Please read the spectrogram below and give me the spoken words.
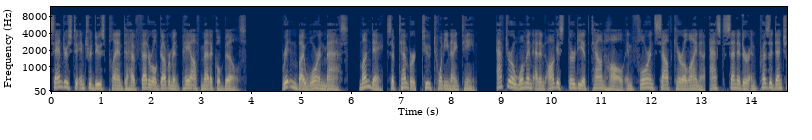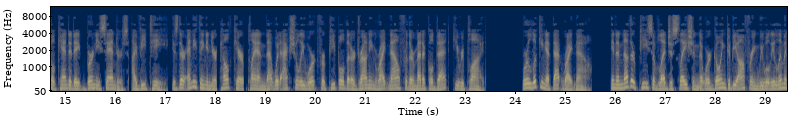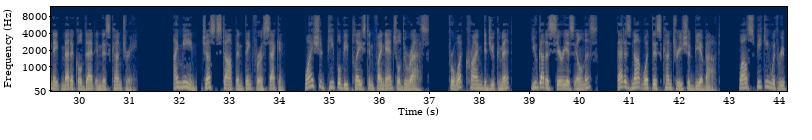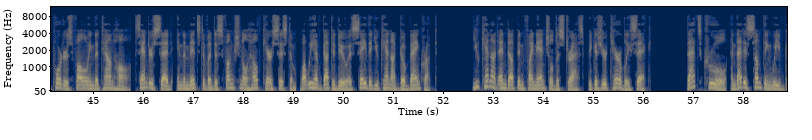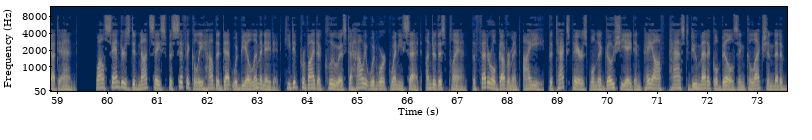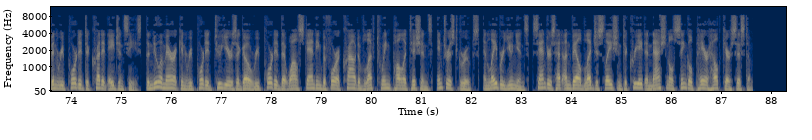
Sanders to introduce plan to have federal government pay off medical bills. Written by Warren Mass. Monday, September 2, 2019. After a woman at an August 30 town hall in Florence, South Carolina, asked Senator and presidential candidate Bernie Sanders IVT, is there anything in your healthcare plan that would actually work for people that are drowning right now for their medical debt, he replied. We're looking at that right now. In another piece of legislation that we're going to be offering we will eliminate medical debt in this country. I mean, just stop and think for a second. Why should people be placed in financial duress? For what crime did you commit? You got a serious illness? That is not what this country should be about. While speaking with reporters following the town hall, Sanders said, in the midst of a dysfunctional healthcare system, what we have got to do is say that you cannot go bankrupt. You cannot end up in financial distress, because you're terribly sick. That's cruel, and that is something we've got to end. While Sanders did not say specifically how the debt would be eliminated, he did provide a clue as to how it would work when he said, under this plan, the federal government i.e., the taxpayers will negotiate and pay off past due medical bills in collection that have been reported to credit agencies. The New American reported two years ago reported that while standing before a crowd of left-wing politicians, interest groups, and labor unions, Sanders had unveiled legislation to create a national single-payer healthcare system.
